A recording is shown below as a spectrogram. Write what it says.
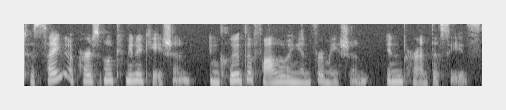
To cite a personal communication, include the following information in parentheses.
